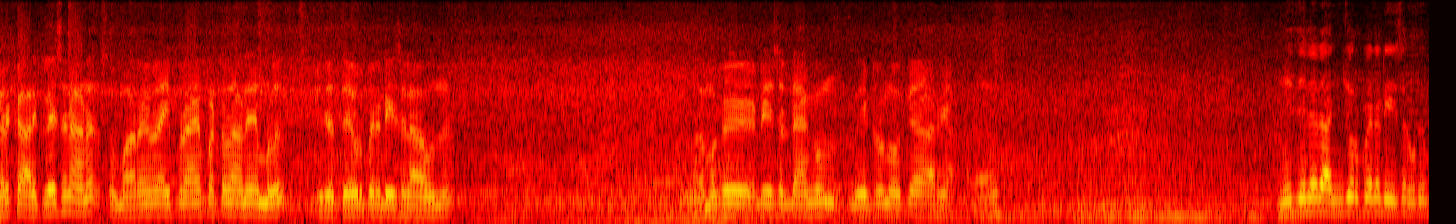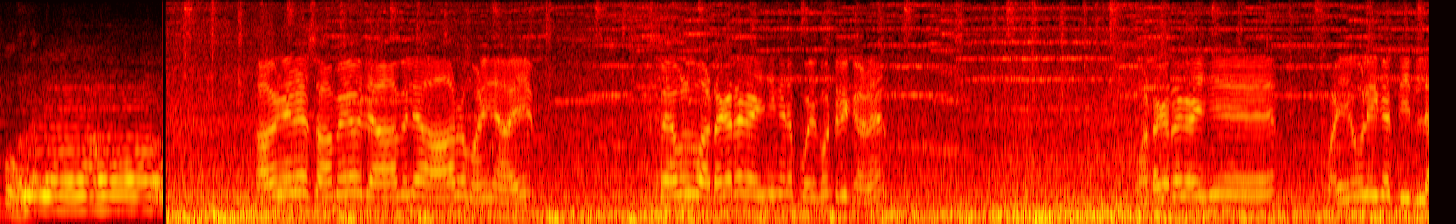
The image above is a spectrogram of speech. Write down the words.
ഒരു കാൽക്കുലേഷൻ ആണ്. സുമാർ അഭിപ്രായപ്പെട്ടതാണ് നമ്മൾ ഇരുപത്തേഴ് റുപ്യ ഡീസൽ ആവുന്ന. നമുക്ക് ഡീസൽ ടാങ്കും മീറ്ററും നോക്കിയാൽ അറിയാം? ഇനി ഇതിലൊരു അഞ്ച് റുപ്യേന്റെ ഡീസൽ കൂടി പോകില്ല അങ്ങനെ സമയം രാവിലെ ആറ് മണിയായി. ഇപ്പം നമ്മൾ വടകര കഴിഞ്ഞ് ഇങ്ങനെ പോയിക്കൊണ്ടിരിക്കുകയാണ് വടകര കഴിഞ്ഞ് വയ്യോളിക്ക് എത്തിയിട്ടില്ല.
